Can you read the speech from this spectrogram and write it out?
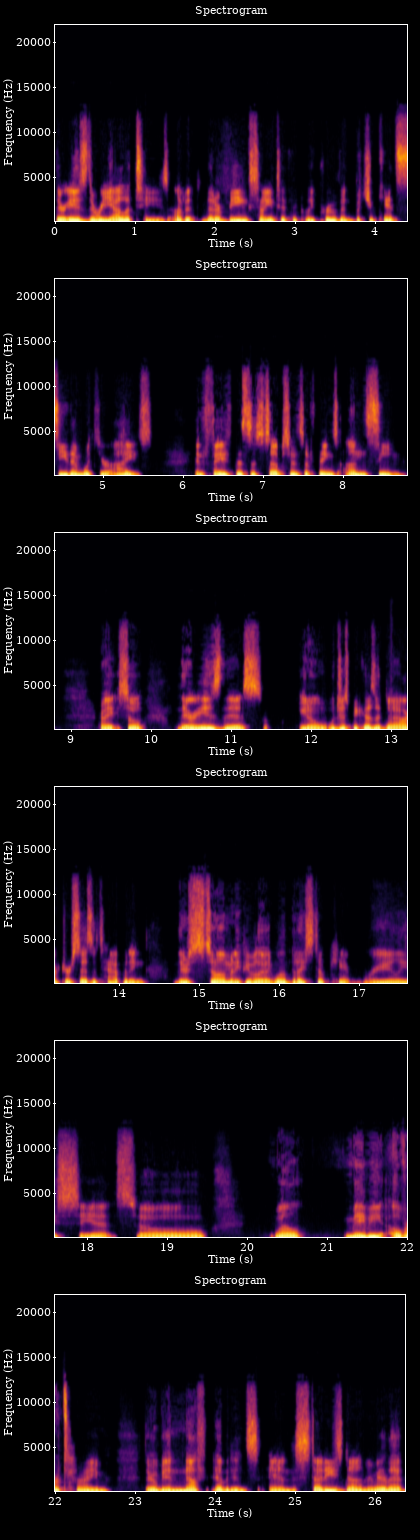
there is the realities of it that are being scientifically proven, but you can't see them with your eyes. And faith is the substance of things unseen right so there is this you know just because a doctor says it's happening there's so many people that are like well but i still can't really see it so well maybe over time there will be enough evidence and studies done and all that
